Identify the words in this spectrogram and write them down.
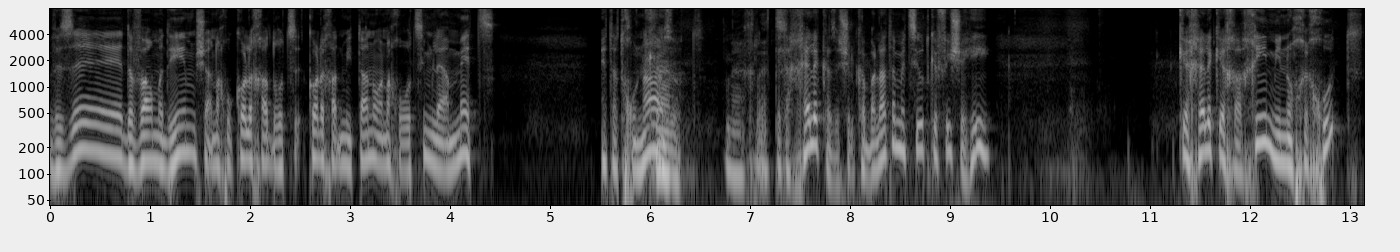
וזה דבר מדהים שאנחנו, כל אחד, רוצה, כל אחד מאיתנו, אנחנו רוצים לאמץ את התכונה כן. הזאת, בהחלט. את החלק הזה של קבלת המציאות כפי שהיא, כחלק הכרחי מנוכחות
